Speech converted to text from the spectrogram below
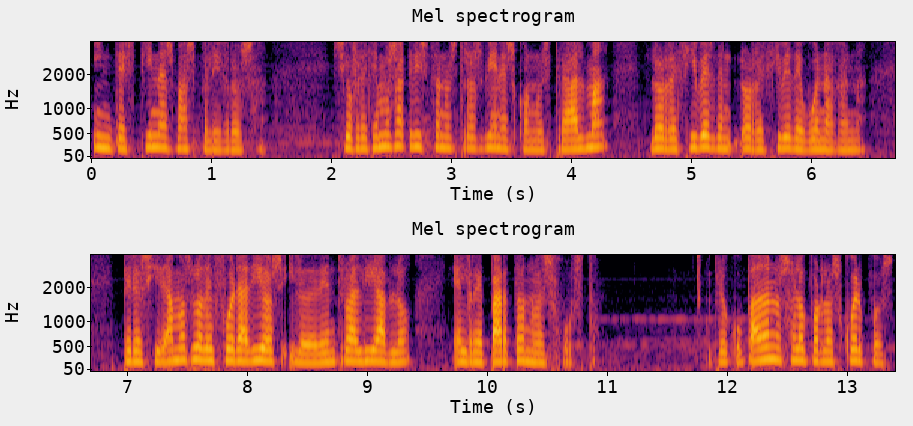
intestina es más peligrosa. Si ofrecemos a Cristo nuestros bienes con nuestra alma, lo, recibe de buena gana. Pero si damos lo de fuera a Dios y lo de dentro al diablo, el reparto no es justo. Preocupado no solo por los cuerpos,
